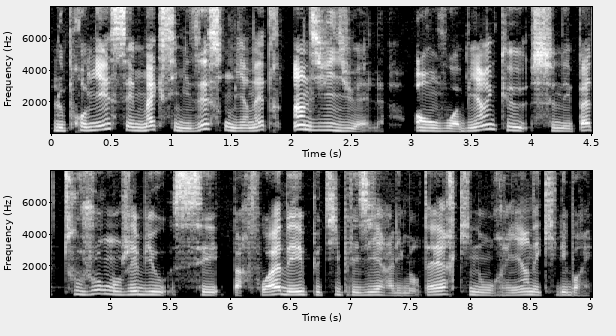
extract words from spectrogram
Le premier, c'est maximiser son bien-être individuel. On voit bien que ce n'est pas toujours manger bio, c'est parfois des petits plaisirs alimentaires qui n'ont rien d'équilibré.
